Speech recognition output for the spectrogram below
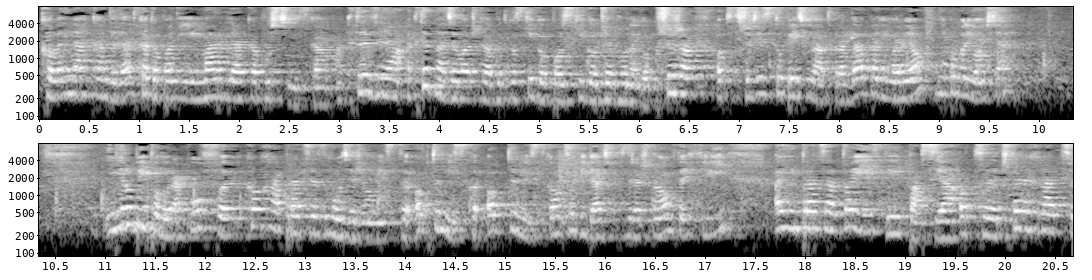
Kolejna kandydatka to pani Maria Kapuścińska, aktywna, aktywna działaczka bydgoskiego Polskiego Czerwonego Krzyża od 35 lat, prawda Pani Mario? Nie pomyliłam się? Nie lubi ponuraków, kocha pracę z młodzieżą, jest optymistką, optymistką, co widać zresztą w tej chwili, a jej praca to jest jej pasja. Od czterech lat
